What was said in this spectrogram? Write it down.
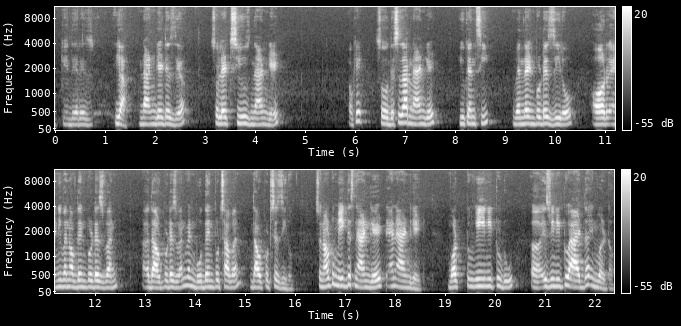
okay there is yeah NAND gate is there. So let's use NAND gate. Okay. So this is our NAND gate. You can see when the input is 0 or any one of the input is 1 uh, the output is 1 when both the inputs are 1 the output is 0 so now to make this NAND gate an AND gate what we need to do uh, is we need to add the inverter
